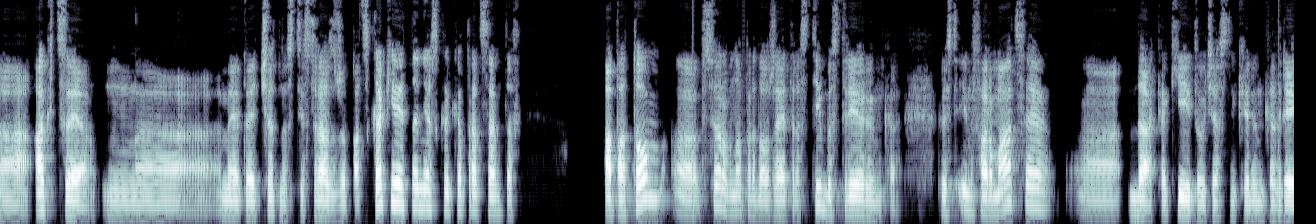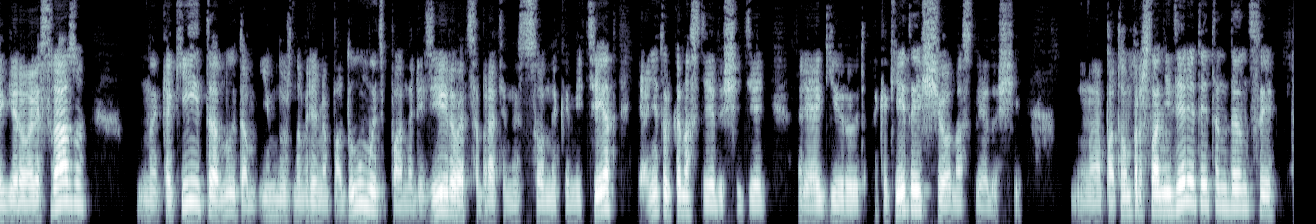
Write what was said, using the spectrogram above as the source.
А, акция на этой отчетности сразу же подскакивает на несколько процентов, а потом э, все равно продолжает расти быстрее рынка. То есть информация, да, какие-то участники рынка отреагировали сразу, какие-то, ну, там, им нужно время подумать, поанализировать, собрать инвестиционный комитет, и они только на следующий день реагируют, а какие-то еще на следующий. Потом прошла неделя этой тенденции, а,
